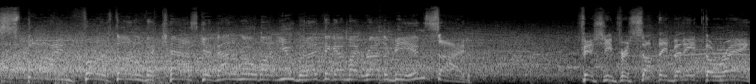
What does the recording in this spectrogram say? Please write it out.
Spine first onto the casket. I don't know about you, but I think I might rather be inside. Fishing for something beneath the ring.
